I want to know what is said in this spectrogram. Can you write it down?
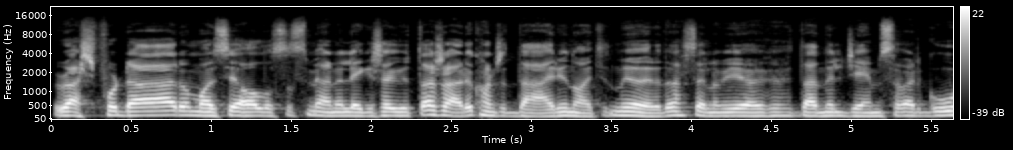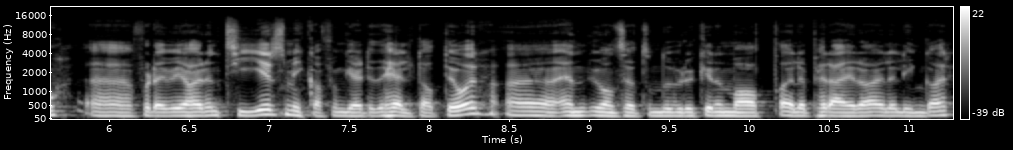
Rashford der og Martial også, som gjerne legger seg ut der, så er det kanskje der United må gjøre det. Selv om vi, Daniel James har vært god. Eh, fordi vi har en tier som ikke har fungert i det hele tatt i år. Eh, en, uansett om du bruker en Mata eller Pereira eller Lingard.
